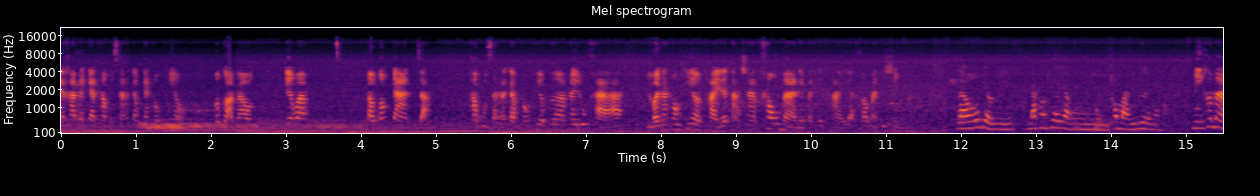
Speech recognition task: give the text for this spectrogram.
นะคะเป็นการทำอุตสาหกรรมการท่องเที่ยว เมื่อก่อนเราเรียกว่าเราต้องการจะทำอุตสาหกรรมท่องเที่ยวเพื่อให้ลูกค้า หรือว่านักท่องเที่ยวไทยและต่างชาติเข้ามาในประเทศไทยและเข้ามาที่เชียงใหม่แล้วเดี๋ยวนี้นักท่องเที่ยวยังมีเข้ามาเรื่อยๆไหมคะมีเข้ามา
